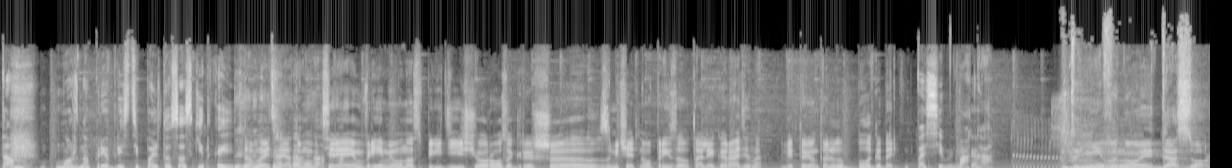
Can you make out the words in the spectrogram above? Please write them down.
Там можно приобрести пальто со скидкой. Давайте, а то мы теряем время. У нас впереди еще розыгрыш э, замечательного приза от Олега Радина. Виктория Анатольевна, благодарим. Спасибо, Вика. Пока. Дневной дозор.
